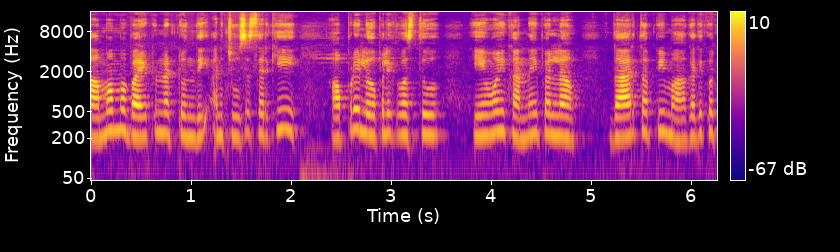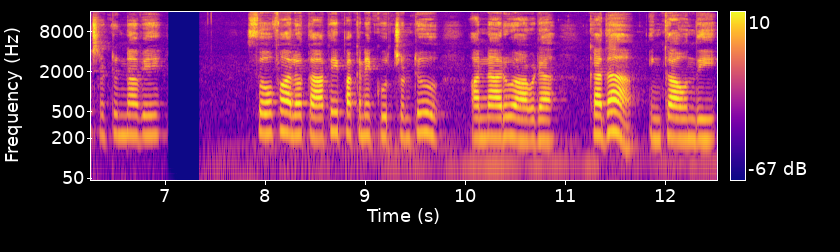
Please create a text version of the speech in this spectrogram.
అమ్మమ్మ బయట ఉన్నట్టుంది అని చూసేసరికి అప్పుడే లోపలికి వస్తూ ఏమో ఈ కన్నయ్య పెళ్ళాం దారి తప్పి మా గదికి వచ్చినట్టున్నావే సోఫాలో తాతయ్య పక్కనే కూర్చుంటూ అన్నారు ఆవిడ. కదా ఇంకా ఉంది.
